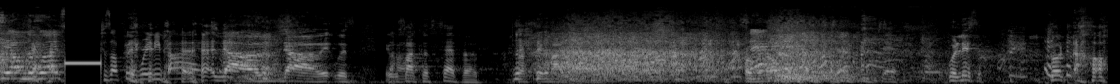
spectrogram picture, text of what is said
See, I'm the worst because I feel really bad. no, no, it was it was like a feather brushing my. Well, listen. Good. Oh.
